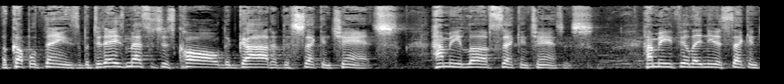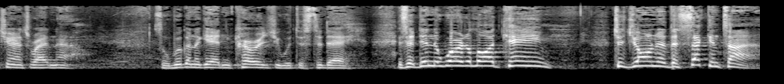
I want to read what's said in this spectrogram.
a couple things. But today's message is called The God of the Second Chance. How many love second chances? How many feel they need a second chance right now? So we're going to get encourage you with this today. It said, Then the word of the Lord came to Jonah the second time,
